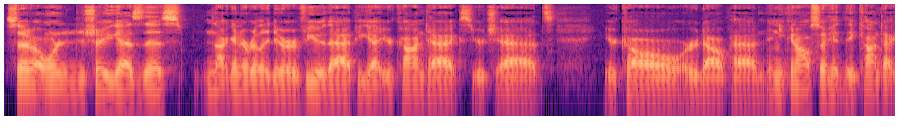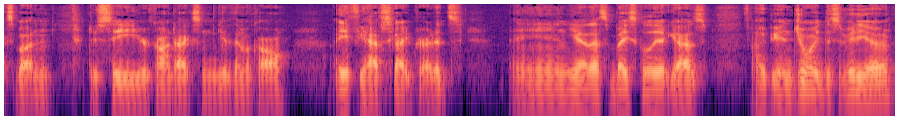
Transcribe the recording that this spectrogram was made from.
So I wanted to show you guys this. Not going to really do a review of the app. You got your contacts, your chats, your call or dial pad. And you can also hit the contacts button to see your contacts and give them a call if you have Skype credits. And yeah that's basically it guys. I hope you enjoyed this video.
